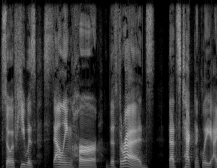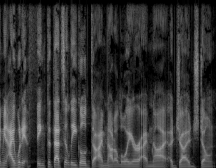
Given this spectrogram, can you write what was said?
So if he was selling her the threads, that's technically i mean i wouldn't think that that's illegal. I'm not a lawyer. I'm not a judge. Don't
